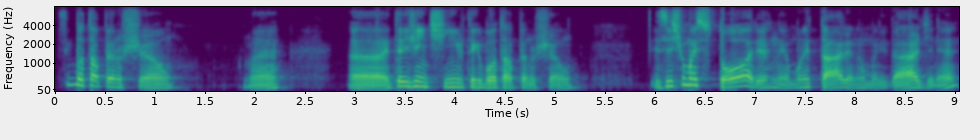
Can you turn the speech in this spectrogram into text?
Você tem que botar o pé no chão, né? Uh, inteligentinho, tem que botar o pé no chão. Existe uma história né, monetária na humanidade, né?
